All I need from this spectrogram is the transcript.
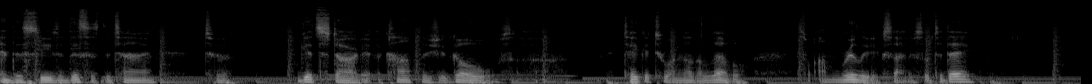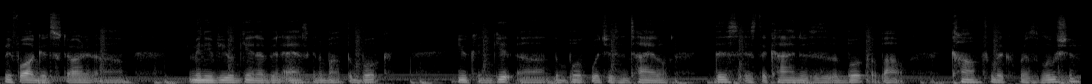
in this season. This is the time to get started, accomplish your goals, uh, take it to another level. So I'm really excited. So today, before I get started, um, many of you again have been asking about the book. You can get uh, the book, which is entitled "This Is the Kindness." This is a book about conflict resolution.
